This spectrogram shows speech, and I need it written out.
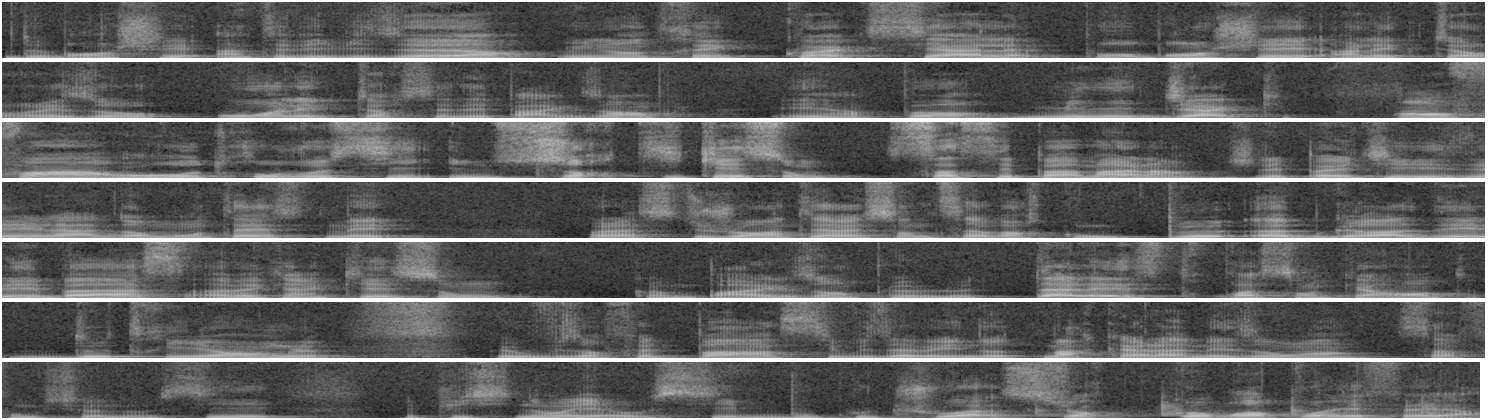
de brancher un téléviseur, une entrée coaxiale pour brancher un lecteur réseau ou un lecteur CD par exemple, et un port mini jack. Enfin, on retrouve aussi une sortie caisson. Ça, c'est pas mal. Hein. Je ne l'ai pas utilisé là dans mon test, mais voilà, c'est toujours intéressant de savoir qu'on peut upgrader les basses avec un caisson comme par exemple le Thales 340 de triangle. Mais vous en faites pas, hein. si vous avez une autre marque à la maison, hein, ça fonctionne aussi. Et puis sinon, il y a aussi beaucoup de choix sur cobra.fr.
